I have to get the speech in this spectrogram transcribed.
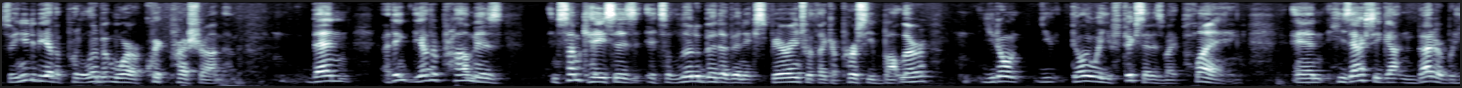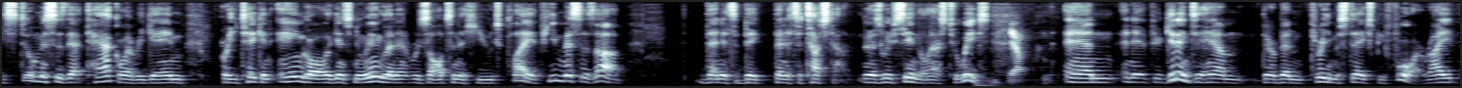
So you need to be able to put a little bit more quick pressure on them. Then I think the other problem is, in some cases, it's a little bit of an experience with like a Percy Butler. You don't. You the only way you fix that is by playing, and he's actually gotten better, but he still misses that tackle every game. Or you take an angle against New England, and it results in a huge play. If he misses up, then it's a big. Then it's a touchdown, as we've seen the last two weeks. Yep. And and if you're getting to him, there have been three mistakes before, right?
